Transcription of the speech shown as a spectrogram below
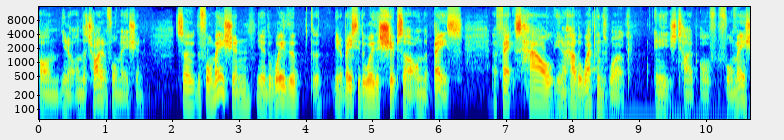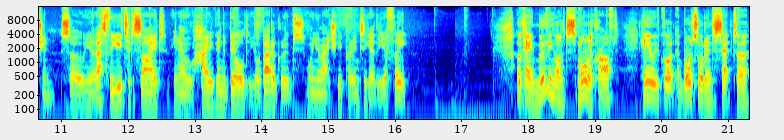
on you know on the trident formation. So the formation, you know, the way the, the you know basically the way the ships are on the base affects how you know how the weapons work in each type of formation. So, you know, that's for you to decide, you know, how you're going to build your battle groups when you're actually putting together your fleet. Okay, moving on to smaller craft. Here we've got a broadsword interceptor,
